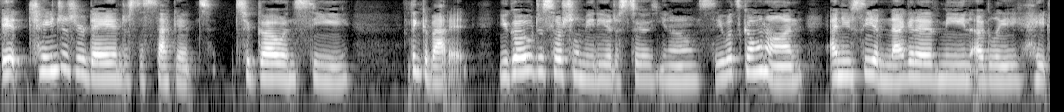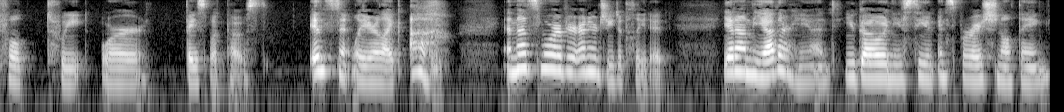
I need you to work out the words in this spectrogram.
it changes your day in just a second to go and see, think about it. You go to social media just to, you know, see what's going on, and you see a negative, mean, ugly, hateful tweet or Facebook post. Instantly, you're like, ugh, and that's more of your energy depleted. Yet on the other hand, you go and you see an inspirational thing,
